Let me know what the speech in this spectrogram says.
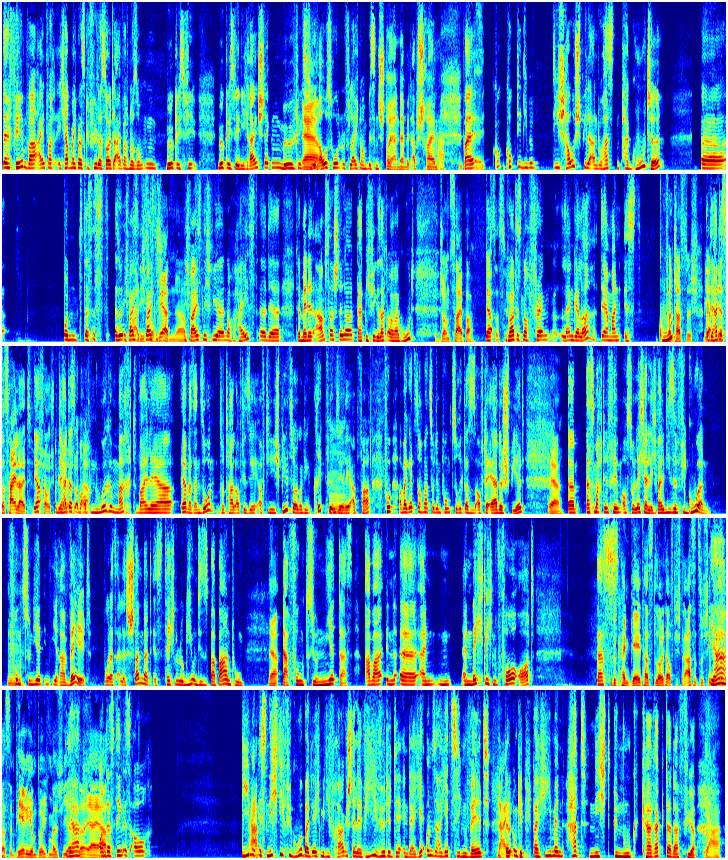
Der Film war einfach, ich habe manchmal das Gefühl, das sollte einfach nur so mh, möglichst viel, möglichst wenig reinstecken, möglichst Ja. viel rausholen und vielleicht noch ein bisschen Steuern damit abschreiben. Ja. Weil, gu guck dir die, die Schauspieler an, du hast ein paar gute, äh, und das ist, also ich weiß, Ja, ich weiß nicht, werden, ja. ich weiß nicht, wie er noch heißt, äh, der, der Man at Arms Darsteller, der hat nicht viel gesagt, aber war gut. John Cyper Ja, ist das. du hattest noch Frank Langella, der Mann ist gut. Fantastisch. Ja, der hat das- ist das Highlight. Ja, und der hat das schon, aber ja. auch nur gemacht, weil er, ja, weil sein Sohn total auf die, Se auf die Spielzeuge und die Trickfilmserie Mhm. abfahr, fuhr. Aber jetzt noch mal zu dem Punkt zurück, dass es auf der Erde spielt. Ja. Ähm, das macht den Film auch so lächerlich, weil diese Figuren Mhm. funktionieren in ihrer Welt, wo das alles Standard ist, Technologie und dieses Barbarentum. Ja. Da funktioniert das. Aber in äh, einen nächtlichen Vorort, das Wo du kein Geld hast, Leute auf die Straße zu schicken, Ja. wenn das Imperium durchmarschiert. ja, ne? ja, ja. und das Ding ist auch. He-Man Ja. ist nicht die Figur, bei der ich mir die Frage stelle, wie würde der in der je unserer jetzigen Welt Nein. damit umgehen? Weil He-Man hat nicht genug Charakter dafür. ja.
